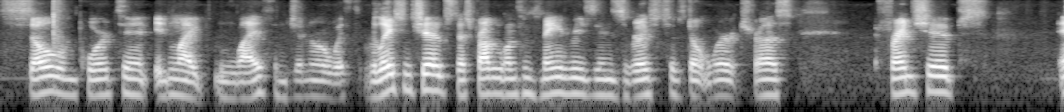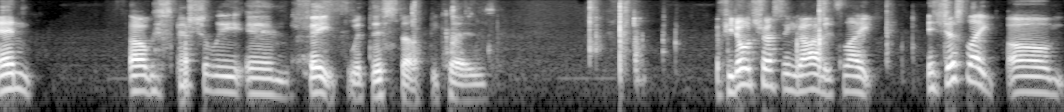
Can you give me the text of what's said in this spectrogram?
so important in like life in general with relationships. That's probably one of the main reasons relationships don't work trust friendships and um especially in faith with this stuff because if you don't trust in god it's like it's just like um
